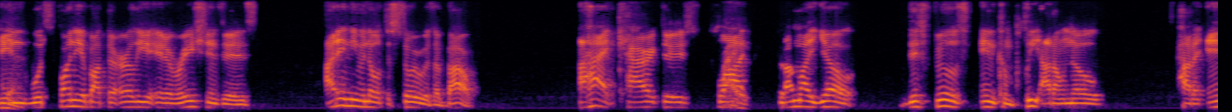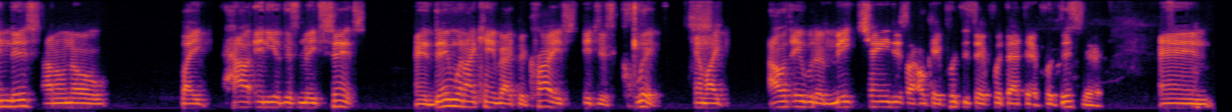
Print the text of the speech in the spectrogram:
Yeah. And what's funny about the earlier iterations is I didn't even know what the story was about. I had characters, plot, right. but I'm like, yo, this feels incomplete. I don't know how to end this. I don't know like how any of this makes sense. And then when I came back to Christ, it just clicked. And like I was able to make changes like, okay, put this there, put that there, put this there. And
